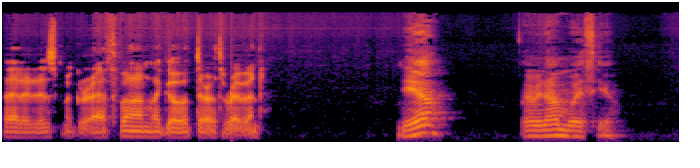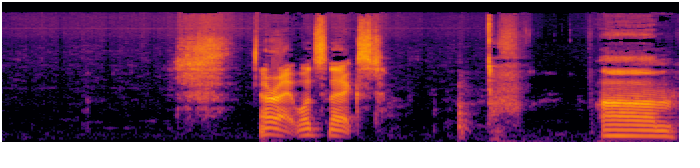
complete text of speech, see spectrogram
that it is McGrath, but I'm going to go with Darth Revan. yeah. I mean, I'm with you. All right, what's next? Um,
